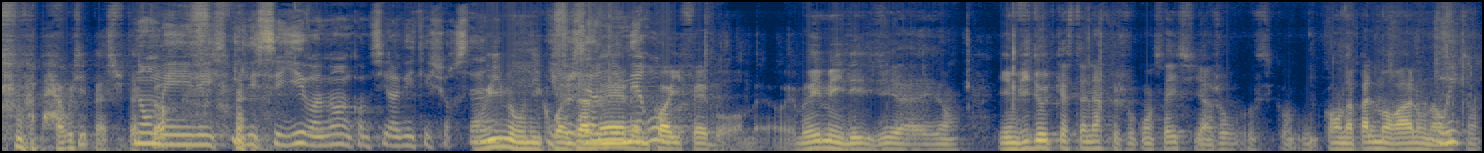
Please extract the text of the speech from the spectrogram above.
bah oui, bah, je suis d'accord. non, mais il, essayait vraiment comme s'il avait été sur scène. Oui, mais on n'y croit jamais, même quand il fait. Bon, bah, oui, mais il, est, euh. Il y a une vidéo de Castaner que je vous conseille si un jour, quand on n'a pas le moral, on a Oui. envie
